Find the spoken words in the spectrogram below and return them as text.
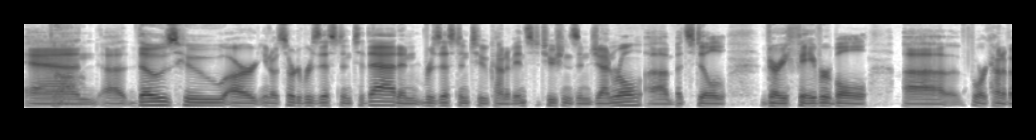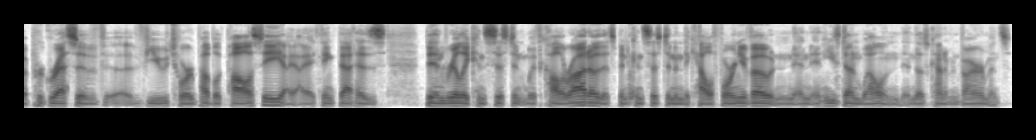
and uh, those who are you know sort of resistant to that and resistant to kind of institutions in general, uh, but still very favorable uh, for kind of a progressive uh, view toward public policy. I, I, think that has been really consistent with Colorado. That's been consistent in the California vote, and, and, and he's done well in, in those kind of environments.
